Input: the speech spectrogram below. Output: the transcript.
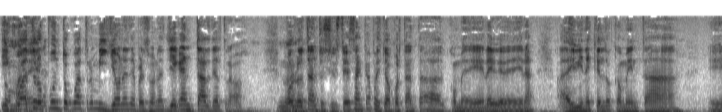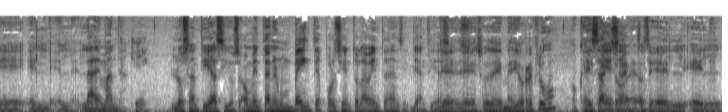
y Tomadera. 4.4 millones de personas llegan tarde al trabajo. No, por lo no, tanto, si ustedes están capacitados por tanta comedera y bebedera, adivine qué es lo que aumenta eh, el- el- la demanda. ¿Qué? Los antiácidos. Aumentan en un 20% la venta de, anti- de antiácidos. De, de eso de medio reflujo. Exacto. Exacto. el, el-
